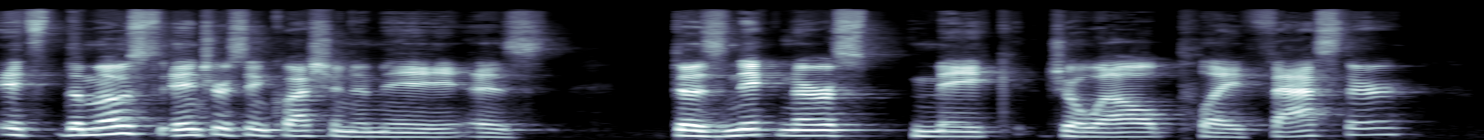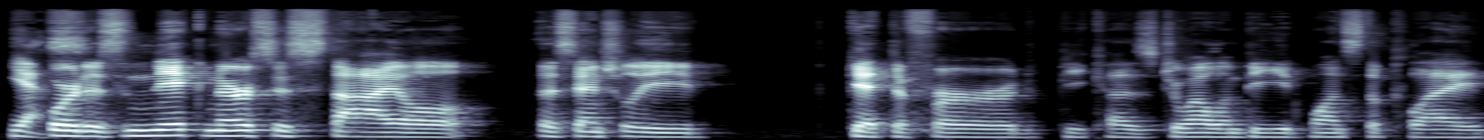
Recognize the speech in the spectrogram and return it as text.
It's the most interesting question to me is, does Nick Nurse make Joel play faster? Yes. Or does Nick Nurse's style essentially get deferred because Joel Embiid wants to play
